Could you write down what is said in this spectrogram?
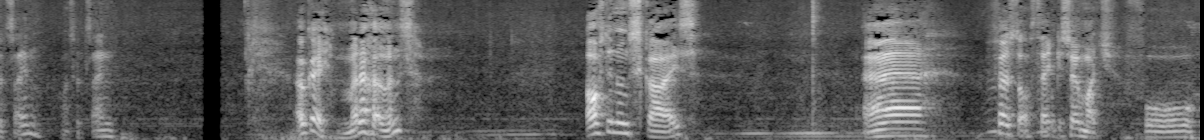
dit zijn. Ons dit zijn. Okay, middag ouens. Afternoon skies. Uh first off, thank you so much for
